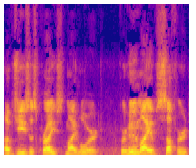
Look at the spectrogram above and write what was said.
of Jesus Christ my Lord, for whom I have suffered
